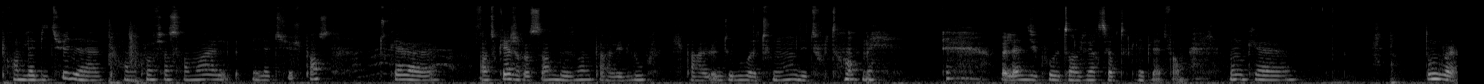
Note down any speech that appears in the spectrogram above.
prendre l'habitude, à prendre confiance en moi là-dessus, je pense. En tout cas. En tout cas, je ressens le besoin de parler de loup. Je parle de loup à tout le monde et tout le temps, mais voilà, du coup, autant le faire sur toutes les plateformes. Donc, euh, donc voilà,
